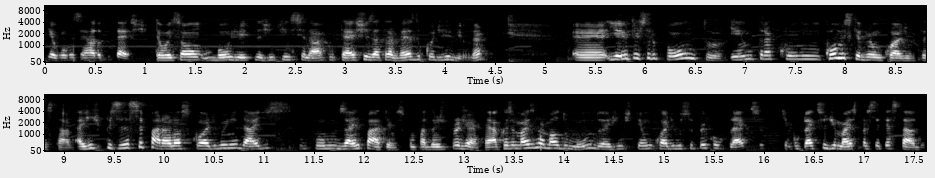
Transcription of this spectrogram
Tem alguma coisa errada com o teste. Então, esse é um bom jeito da gente ensinar testes através do code review, né? É, e aí o terceiro ponto entra com como escrever um código testável. A gente precisa separar nosso código em unidades com design patterns, com padrões de projeto. A coisa mais normal do mundo é a gente ter um código super complexo, que é complexo demais para ser testado.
